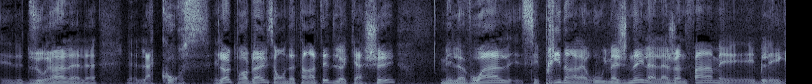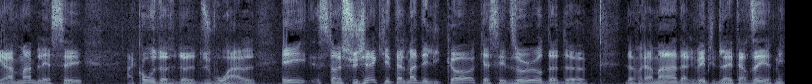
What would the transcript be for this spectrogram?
durant la, course. Et là, le problème, c'est qu'on a tenté de le cacher, mais le voile s'est pris dans la roue. Imaginez, la, jeune femme est gravement blessée à cause de, de- du voile. Et c'est un sujet qui est tellement délicat que c'est dur de, de, de vraiment d'arriver puis de l'interdire. Mais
